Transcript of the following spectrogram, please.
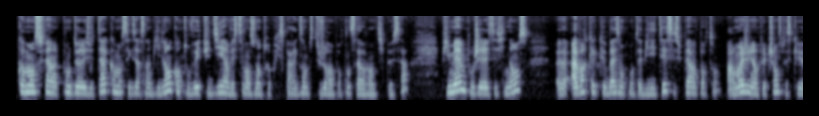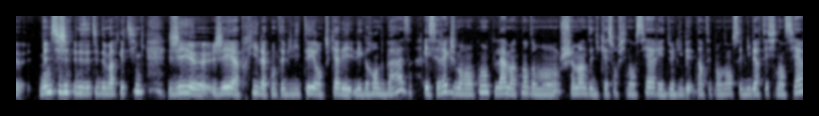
comment se fait un compte de résultat, comment s'exerce un bilan. Quand on veut étudier, investir dans une entreprise, par exemple, c'est toujours important de savoir un petit peu ça. Puis même pour gérer ses finances, euh, avoir quelques bases en comptabilité, c'est super important. Alors moi, j'ai eu un peu de chance parce que même si j'ai fait des études de marketing, j'ai euh, appris la comptabilité, en tout cas les, grandes bases. Et c'est vrai que je me rends compte là maintenant dans mon chemin d'éducation financière et d'indépendance et de liberté financière,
